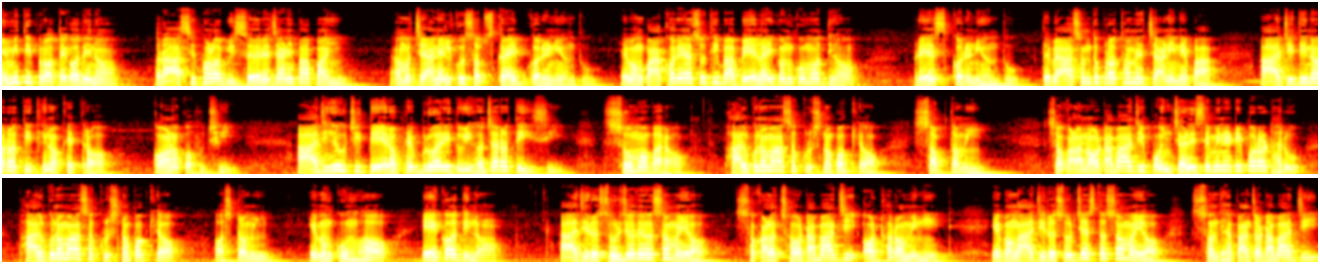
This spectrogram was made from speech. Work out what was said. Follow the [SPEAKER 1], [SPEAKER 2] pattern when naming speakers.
[SPEAKER 1] ଏମିତି ପ୍ରତ୍ୟେକ ଦିନ ରାଶିଫଳ ବିଷୟରେ ଜାଣିବା ପାଇଁ ଆମ ଚ୍ୟାନେଲକୁ ସବସ୍କ୍ରାଇବ୍ କରିନିଅନ୍ତୁ ଏବଂ ପାଖରେ ଆସୁଥିବା ବେଲ୍ ଆଇକନ୍କୁ ମଧ୍ୟ ପ୍ରେସ୍ କରିନିଅନ୍ତୁ। ତେବେ ଆସନ୍ତୁ ପ୍ରଥମେ ଜାଣିନେବା ଆଜି ଦିନର ତିଥି ନକ୍ଷତ୍ର କ'ଣ କହୁଛି। ଆଜି ହେଉଛି ତେର ଫେବୃଆରୀ ଦୁଇହଜାର ତେଇଶ ସୋମବାର ଫାଲ୍ଗୁନ ମାସ କୃଷ୍ଣପକ୍ଷ ସପ୍ତମୀ। ସକାଳ ନଅଟା ବାଜି ପଇଁଚାଳିଶ ମିନିଟ୍ ପରଠାରୁ ଫାଲ୍ଗୁନ ମାସ କୃଷ୍ଣପକ୍ଷ ଅଷ୍ଟମୀ। ଏବଂ କୁମ୍ଭ ଏକ ଦିନ। ଆଜିର ସୂର୍ଯ୍ୟୋଦୟ ସମୟ ସକାଳ ଛଅଟା ବାଜି ଅଠର ମିନିଟ୍ ଏବଂ ଆଜିର ସୂର୍ଯ୍ୟାସ୍ତ ସମୟ ସନ୍ଧ୍ୟା ପାଞ୍ଚଟା ବାଜି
